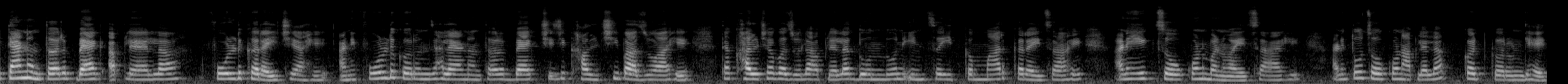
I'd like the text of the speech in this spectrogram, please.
त्यानंतर बॅग आपल्याला फोल्ड करायची आहे. आणि फोल्ड करून झाल्यानंतर बॅगची जी खालची बाजू आहे त्या खालच्या बाजूला आपल्याला दोन दोन इंच इतकं मार्क करायचं आहे आणि एक चौकोन बनवायचा आहे. आणि तो चौकोन आपल्याला कट करून घ्यायचा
